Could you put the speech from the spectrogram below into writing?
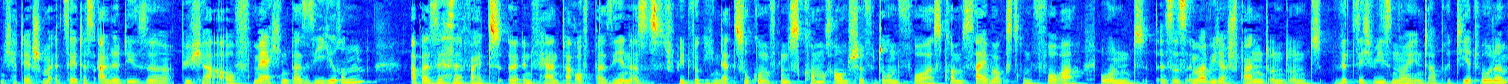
Ich hatte ja schon mal erzählt, dass alle diese Bücher auf Märchen basieren aber sehr, sehr weit äh, entfernt darauf basieren. Also es spielt wirklich in der Zukunft und es kommen Raumschiffe drin vor, es kommen Cyborgs drin vor und es ist immer wieder spannend und, und witzig, wie es neu interpretiert wurde.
